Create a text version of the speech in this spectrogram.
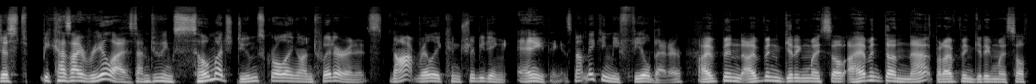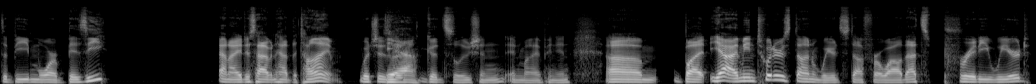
just because I realized I'm doing so much doom scrolling on Twitter and it's not really contributing anything. It's not making me feel better. I've been I've been getting myself I haven't done that, but I've been getting myself to be more busy. And I just haven't had the time, which is Yeah. a good solution in my opinion. Um, but yeah, I mean Twitter's done weird stuff for a while. That's pretty weird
